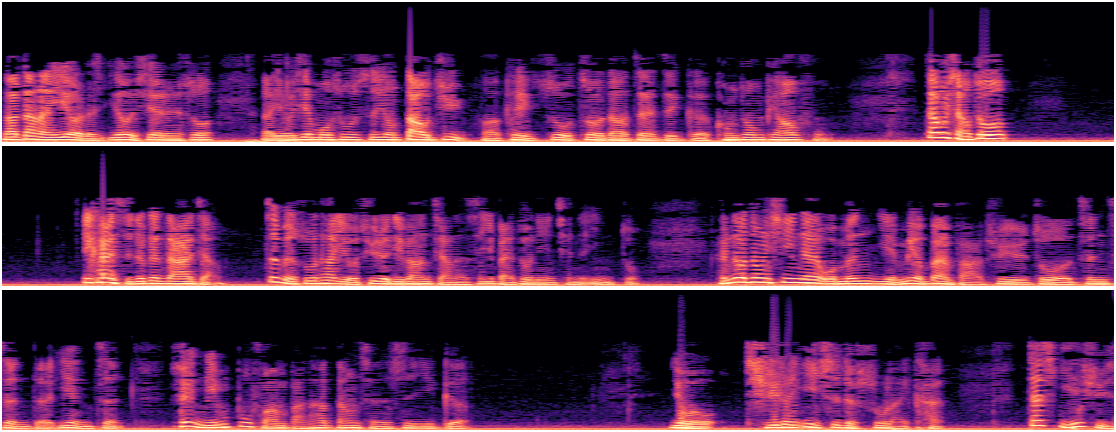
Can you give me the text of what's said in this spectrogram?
那当然也有的，也有些人说，呃，有一些魔术师用道具啊，可以做做到在这个空中漂浮。但我想说，一开始就跟大家讲，这本书它有趣的地方讲的是一百多年前的印度。很多东西呢，我们也没有办法去做真正的验证，所以您不妨把它当成是一个有奇人异事的书来看。但是，也许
